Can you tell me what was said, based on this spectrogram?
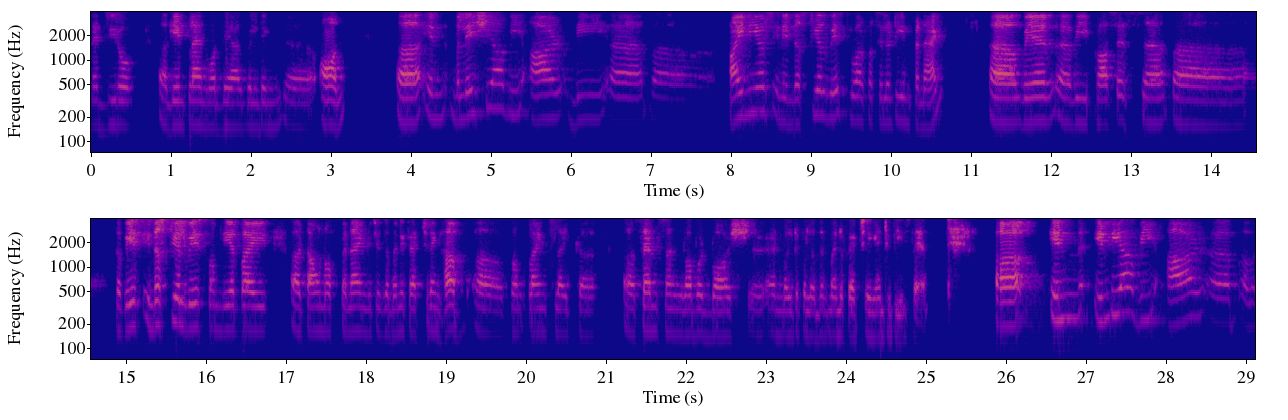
net zero uh, game plan what they are building uh, on. Uh, in Malaysia, we are the pioneers in industrial waste through our facility in Penang, where we process the waste, industrial waste from nearby town of Penang, which is a manufacturing hub from clients like uh, Samsung, Robert Bosch, uh, and multiple other manufacturing entities there. Uh, in India, we are uh, uh,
